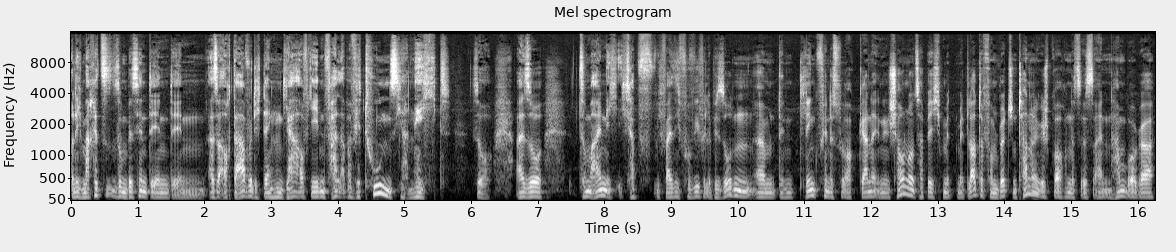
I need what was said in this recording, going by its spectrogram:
und ich mache jetzt so ein bisschen den, den, also auch da würde ich denken, ja, auf jeden Fall, aber wir tun es ja nicht. So, also zum einen, ich, ich habe, ich weiß nicht vor wie vielen Episoden, ähm, den Link findest du auch gerne in den Shownotes, habe ich mit, mit Lotte vom Bridge and Tunnel gesprochen. Das ist ein Hamburger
